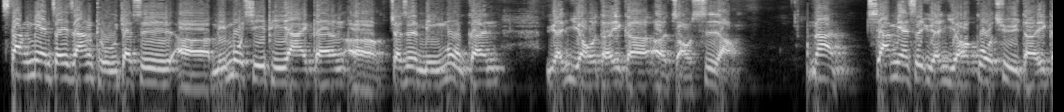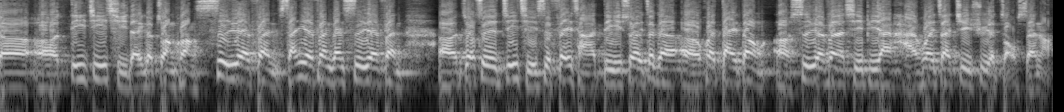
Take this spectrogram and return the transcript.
上面这张图就是呃明末 CPI 跟呃就是明末跟原油的一个呃走势哦，那。下面是原油过去的一个呃低基期的一个状况，四月份、三月份跟四月份，呃就是基期是非常的低，所以这个呃会带动呃四月份的 CPI 还会再继续的走升哦。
